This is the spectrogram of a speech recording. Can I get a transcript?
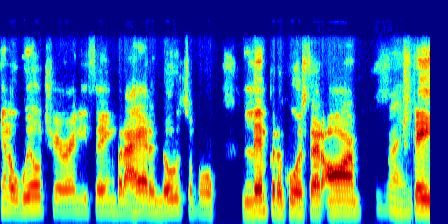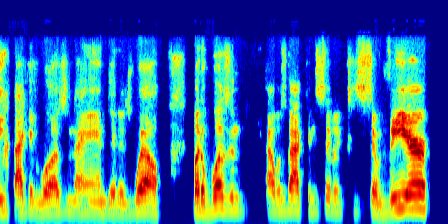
in a wheelchair or anything, but I had a noticeable limp, and of course that arm right. stayed like it was, and the hand did as well. But it wasn't. I was not considered severe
